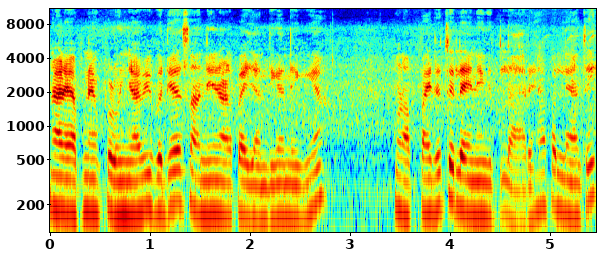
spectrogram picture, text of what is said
ਨਾਲੇ ਆਪਣੇ ਪੜੋਈਆਂ ਵੀ ਵਧੀਆ ਆਸਾਨੀ ਨਾਲ ਪੈ ਜਾਂਦੀਆਂ ਨੇਗੀਆਂ। ਹੁਣ ਆਪਾਂ ਇਹਦੇ ਤੇ ਲਾਈਨਿੰਗ ਲਾ ਰਹੇ ਹਾਂ ਪੱਲਿਆਂ ਤੇ।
